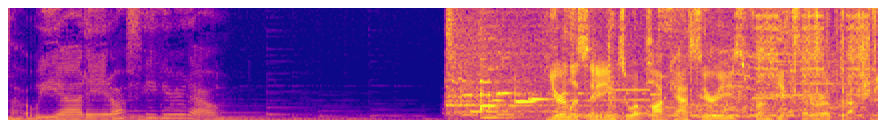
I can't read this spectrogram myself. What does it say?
Thought we had it all figured out. You're listening to a podcast series from the Etc. Production.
